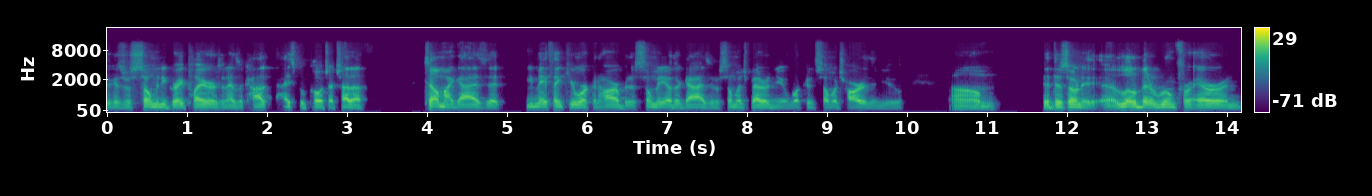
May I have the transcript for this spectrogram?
because there's so many great players. And as a high school coach, I try to tell my guys that you may think you're working hard, but there's so many other guys that are so much better than you, working so much harder than you, um, that there's only a little bit of room for error. And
